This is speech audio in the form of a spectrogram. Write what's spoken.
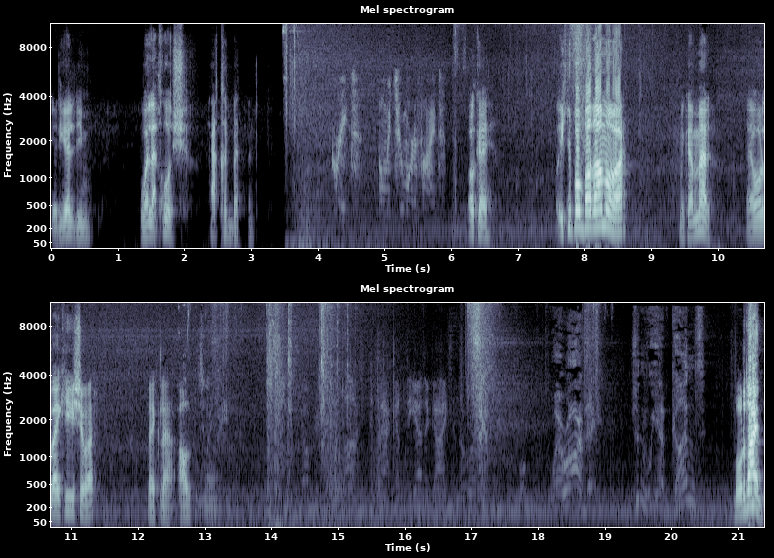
Geri geldim. Valla hoş. Ha kırbetme. Great. Only two more to find. Okey. İki pompa daha mı var? Mükemmel. E orada iki kişi var. Bekle. Guns? Buradayım.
